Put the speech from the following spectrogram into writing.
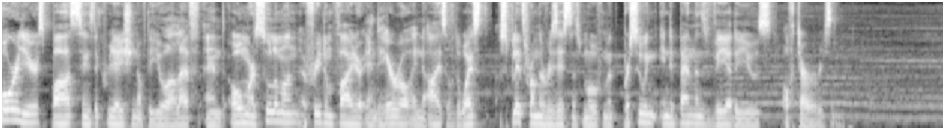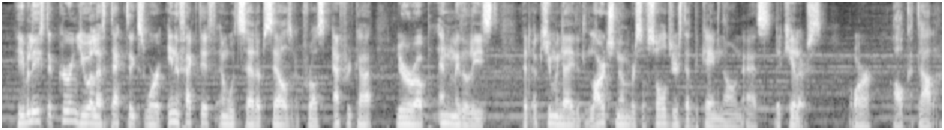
Four years passed since the creation of the ULF and Omar Suleiman, a freedom fighter and hero in the eyes of the West, split from the resistance movement pursuing independence via the use of terrorism. He believed the current ULF tactics were ineffective and would set up cells across Africa, Europe and Middle East that accumulated large numbers of soldiers that became known as the Killers, or Al-Qatala.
